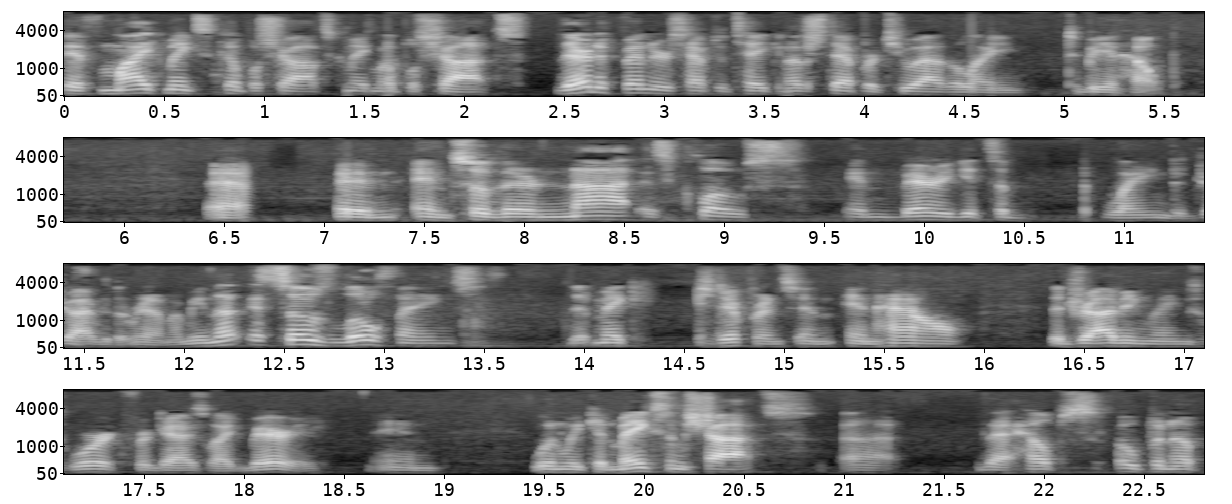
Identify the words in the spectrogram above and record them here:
if Mike makes a couple shots, make a couple shots, their defenders have to take another step or two out of the lane to be in help. Uh, and and so they're not as close. And Barry gets a lane to drive to the rim. I mean, it's those little things that make a difference in in how the driving lanes work for guys like Barry. And when we can make some shots, uh, that helps open up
